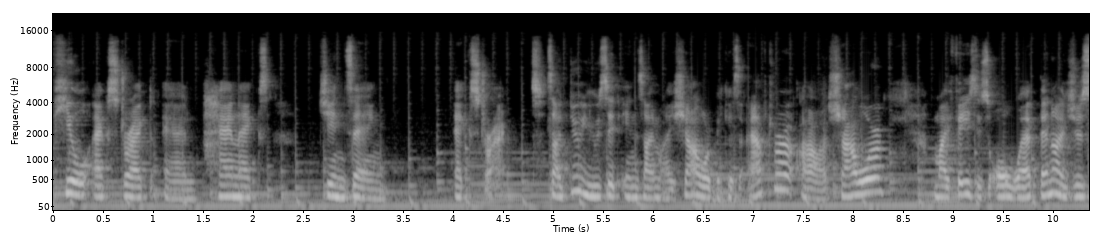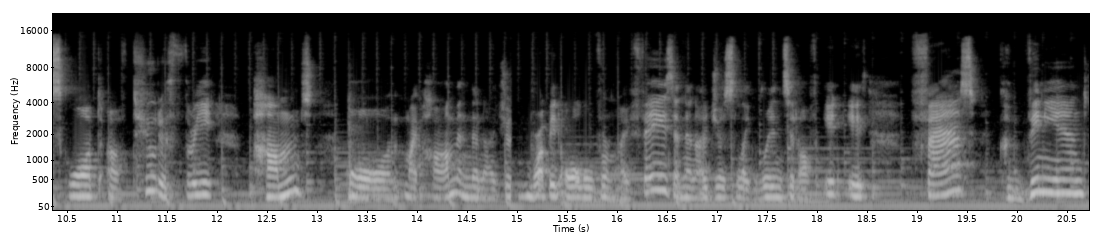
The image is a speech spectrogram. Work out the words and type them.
peel extract, and panax ginseng extract. So I do use it inside my shower because after a shower, my face is all wet. Then I just squat uh, two to three pumps on my palm and then I just rub it all over my face and then I just like rinse it off. It is fast, convenient,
